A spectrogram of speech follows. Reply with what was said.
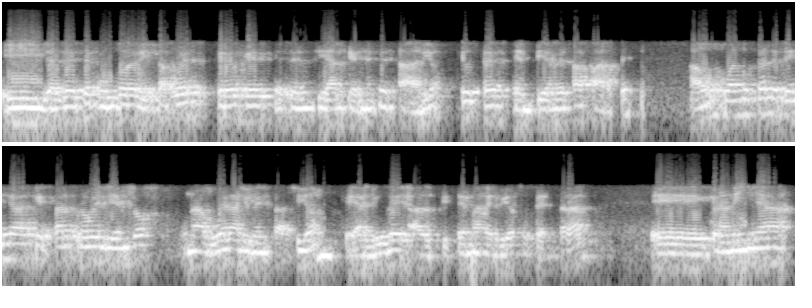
Y desde ese punto de vista, pues creo que es esencial, que es necesario que usted entienda esa parte, aun cuando usted le tenga que estar proveyendo una buena alimentación que ayude al sistema nervioso central, eh, que la niña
